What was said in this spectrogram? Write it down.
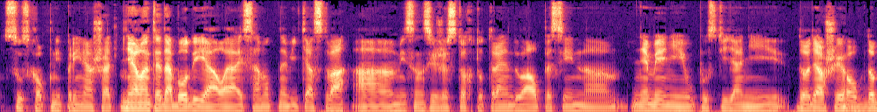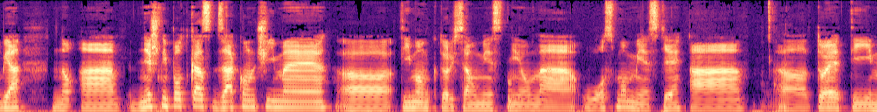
sú schopní prinášať nielen teda body, ale aj samotné víťazstva a myslím si, že z tohto trendu Alpecin nemieni upustiť ani do ďalšieho obdobia. No a dnešný podcast zakončíme uh, týmom, ktorý sa umiestnil na 8. mieste a to je tým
